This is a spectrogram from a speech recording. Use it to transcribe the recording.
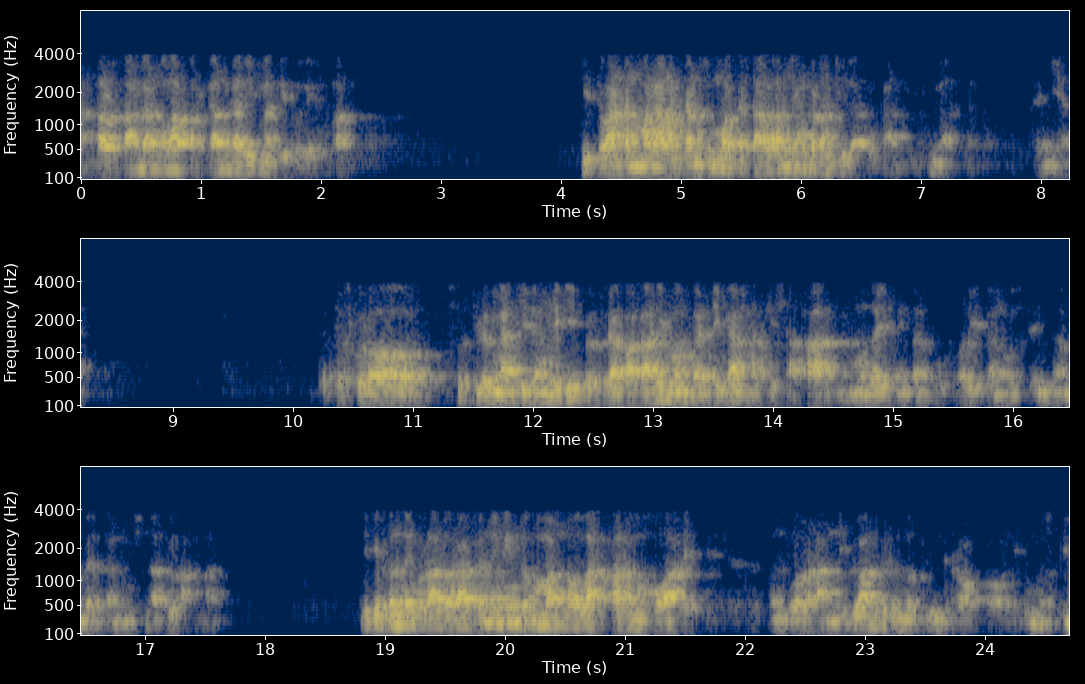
asal sampai melapatkan kalimat itu ikhlas, itu akan mengalahkan semua kesalahan yang pernah dilakukan Ibnu Adam dan ya. Terus kalau sebelum ngaji dan ini beberapa kali membandingkan hadis syafaat mulai tentang Bukhari dan Muslim sampai tentang Musnadul Ahmad. Jadi penting kolaborasi ini untuk menolak para mukhawarij. Quran itu hampir lebih neraka. Itu mesti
